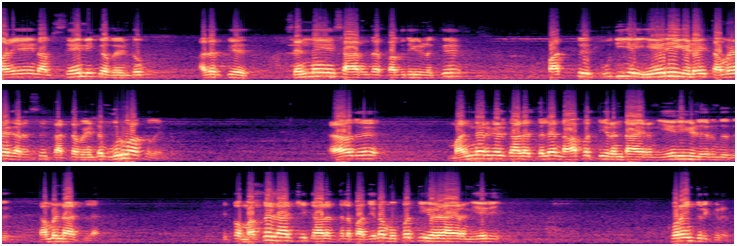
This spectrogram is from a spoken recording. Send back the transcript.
மழையை நாம் சேமிக்க வேண்டும். அதற்கு சென்னையை சார்ந்த பகுதிகளுக்கு பத்து புதிய ஏரிகளை தமிழக அரசு கட்ட வேண்டும் உருவாக்க வேண்டும். அதாவது மன்னர்கள் காலத்துல நாற்பத்தி இரண்டாயிரம் ஏரிகள் இருந்தது தமிழ்நாட்டுல. இப்ப மக்கள் ஆட்சி காலத்துல பாத்தீங்கன்னா முப்பத்தி ஏழாயிரம் ஏரி குறைந்திருக்கிறது.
